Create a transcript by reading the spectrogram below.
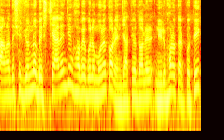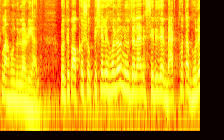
বাংলাদেশের জন্য বেশ চ্যালেঞ্জিং হবে বলে মনে করেন জাতীয় দলের নির্ভরতার প্রতীক মাহমুদুল্লাহ রিয়াদ। প্রতিপক্ষ শক্তিশালী হলেও নিউজিল্যান্ড সিরিজের ব্যর্থতা ভুলে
